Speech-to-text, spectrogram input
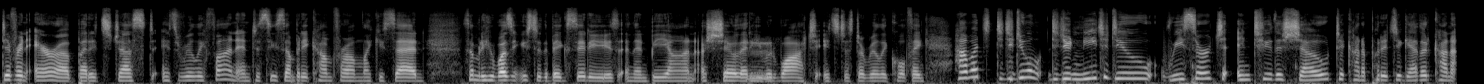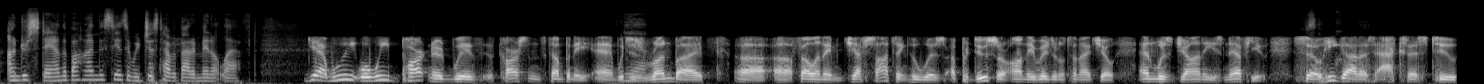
different era but it's just it's really fun. And to see somebody come from like you said somebody who wasn't used to the big cities and then be on a show that mm. he would watch it's just a really cool thing. How much did you do did you need to do research into the show to kind of put it together to kind of understand the behind the scenes? And we just have about a minute left yeah, we well we partnered with Carson's company, and which yeah. is run by uh, a fellow named Jeff Sotzing, who was a producer on the original Tonight Show and was Johnny's nephew. So, he got us access to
